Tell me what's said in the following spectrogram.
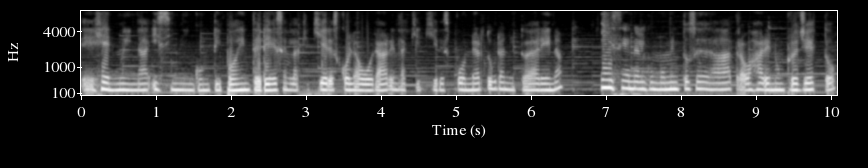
eh, genuina y sin ningún tipo de interés en la que quieres colaborar, en la que quieres poner tu granito de arena. Y si en algún momento se da a trabajar en un proyecto,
